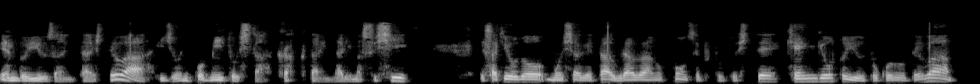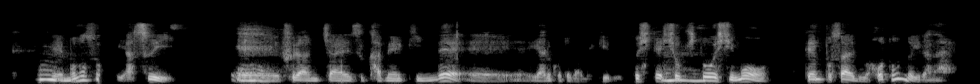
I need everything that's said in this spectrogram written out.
エンドユーザーに対しては非常にこうミートした価格帯になりますし、先ほど申し上げた裏側のコンセプトとして、兼業というところでは、うん、えー、ものすごく安い、えー、フランチャイズ加盟金で、えー、やることができる。そして初期投資も店舗サイドはほとんどいらない。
